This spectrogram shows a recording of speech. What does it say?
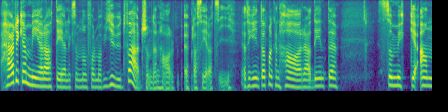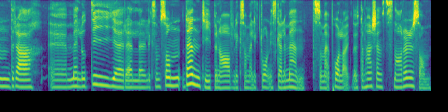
Här tycker jag mer att det är liksom någon form av ljudvärld som den har placerats i. Jag tycker inte att man kan höra, det är inte så mycket andra eh, melodier eller liksom sån, den typen av liksom elektroniska element som är pålagda utan här känns det snarare som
